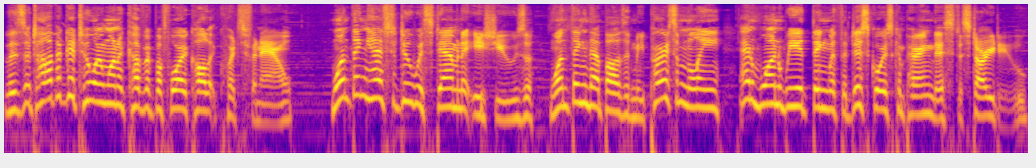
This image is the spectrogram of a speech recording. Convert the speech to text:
There's a topic or two I want to cover before I call it quits for now. One thing has to do with stamina issues, one thing that bothered me personally, and one weird thing with the discourse comparing this to Stardew.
